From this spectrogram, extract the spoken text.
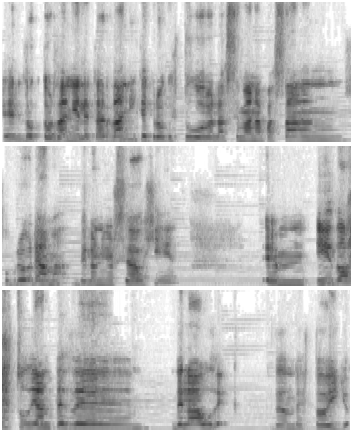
el doctor Daniel Tardani, que creo que estuvo la semana pasada en su programa de la Universidad de O'Higgins, em, y dos estudiantes de, de la UDEC, de donde estoy yo.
